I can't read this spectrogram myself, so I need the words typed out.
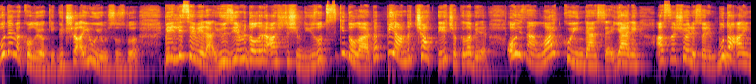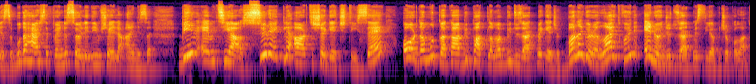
Bu demek oluyor ki güçlü ayı uyumsuzluğu belli seviyeler 120 doları aştı şimdi 132 dolarda bir anda çat diye çakılabilir. O yüzden Litecoin'dense yani aslında şöyle söyleyeyim bu da aynısı. Bu da her seferinde söylediğim şeyle aynısı. Bir emtia sürekli artışa geçtiyse Orada mutlaka bir patlama, bir düzeltme gelecek. Bana göre Litecoin en önce düzeltmesini yapacak olan.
